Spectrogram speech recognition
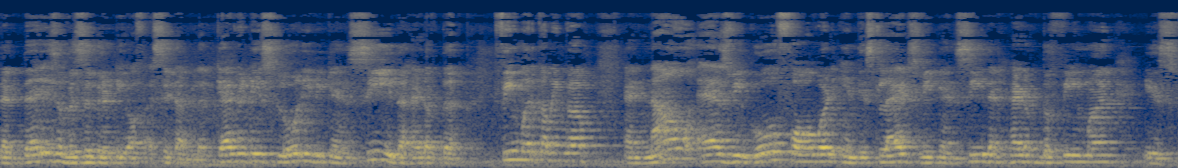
that there is a visibility of acetabular cavity. Slowly we can see the head of the femur coming up. And now as we go forward in the slides we can see that head of the femur is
